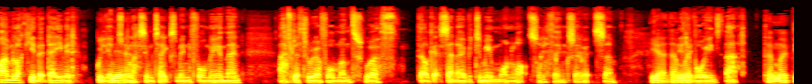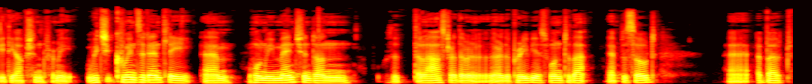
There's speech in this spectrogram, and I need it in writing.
I'm lucky that David Williams, Yeah. bless him, takes them in for me, and then after three or four months worth, they'll get sent over to me in one lot, sort of thing. So it's um, yeah, that it might avoids that. that might be the option for me. Which coincidentally, um, when we mentioned on was it the last or the or the previous one to that episode uh, about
